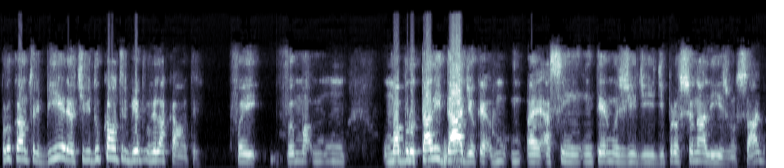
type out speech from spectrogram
para o Country Beer, eu tive do Country Beer para o Villa Country. Foi, foi uma, um, uma brutalidade, é, assim, em termos de, de, de, profissionalismo, sabe?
